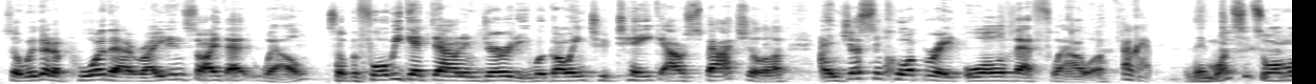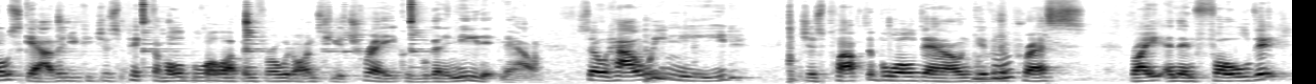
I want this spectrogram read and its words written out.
So we're going to pour that right inside that well. So before we get down and dirty, we're going to take our spatula and just incorporate all of that flour. Okay. And then once it's almost gathered, you could just pick the whole ball up and throw it onto your tray because we're going to knead it now. So how we need, just plop the ball down, give it a mm-hmm. press, right, and then fold it,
